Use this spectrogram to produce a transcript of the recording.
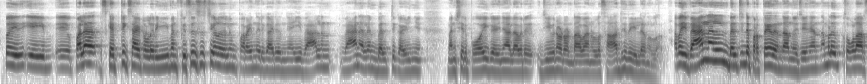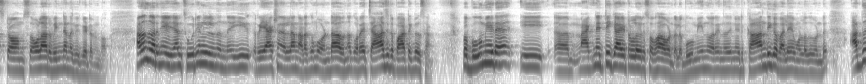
അപ്പോൾ ഈ- പല സ്കെപ്റ്റിക്സ് ആയിട്ടുള്ള ഒരു ഈവൻ ഫിസിസിസ്റ്റുകളിലും പറയുന്ന ഒരു കാര്യം പറഞ്ഞാൽ ഈ വാലൻ വാൻ എലൻ ബെൽറ്റ് കഴിഞ്ഞ് മനുഷ്യർ പോയി കഴിഞ്ഞാൽ അവർ ജീവനോട് ഉണ്ടാവാനുള്ള സാധ്യതയില്ല എന്നുള്ളത് അപ്പോൾ ഈ വാൻ എലൻ ബെൽറ്റിന്റെ പ്രത്യേകത എന്താണെന്ന് വെച്ച് കഴിഞ്ഞാൽ നമ്മൾ സോളാർ സ്റ്റോം സോളാർ വിൻഡ് എന്നൊക്കെ കേട്ടിട്ടുണ്ടോ അതെന്ന് പറഞ്ഞു കഴിഞ്ഞാൽ സൂര്യനിൽ നിന്ന് ഈ റിയാക്ഷൻ എല്ലാം നടക്കുമ്പോൾ ഉണ്ടാകുന്ന കുറേ ചാർജ്ഡ് പാർട്ടിക്കിൾസാണ് ഇപ്പോൾ ഭൂമിയുടെ ഈ മാഗ്നറ്റിക് ആയിട്ടുള്ള ഒരു സ്വഭാവം ഉണ്ടല്ലോ ഭൂമി എന്ന് പറയുന്നതിന് ഒരു കാന്തിക വലയമുള്ളത് കൊണ്ട് അത്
